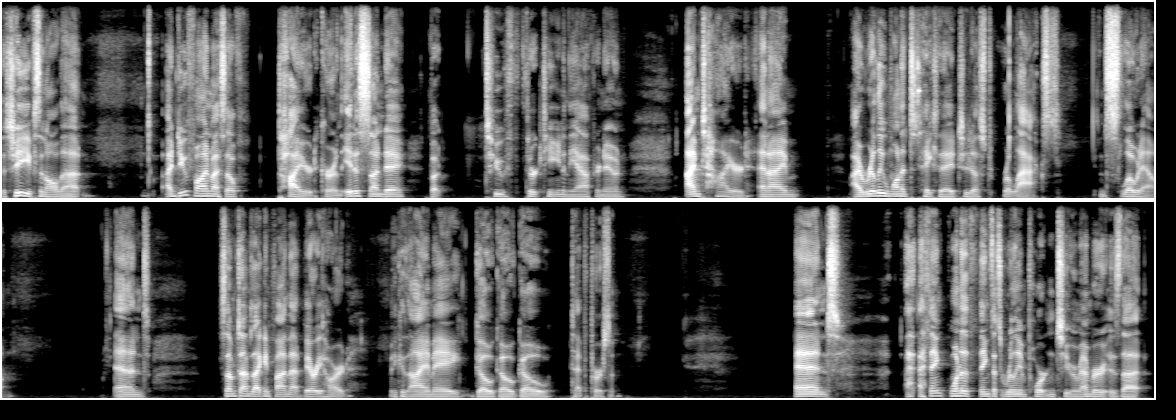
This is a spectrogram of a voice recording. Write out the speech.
the Chiefs and all that, I do find myself tired currently. It is Sunday, but 2:13 in the afternoon. I'm tired and I'm I really wanted to take today to just relax and slow down. And sometimes I can find that very hard because I am a go, go, go type of person. And I think one of the things that's really important to remember is that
